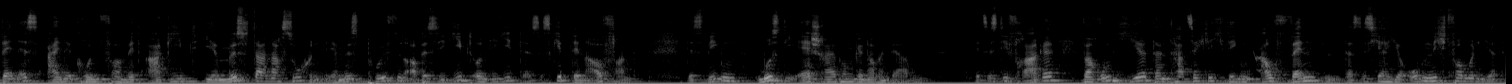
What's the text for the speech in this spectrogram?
Wenn es eine Grundform mit A gibt, ihr müsst danach suchen, ihr müsst prüfen, ob es sie gibt und die gibt es. Es gibt den Aufwand. Deswegen muss die E-Schreibung genommen werden. Jetzt ist die Frage, warum hier dann tatsächlich wegen Aufwenden, das ist ja hier oben nicht formuliert.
